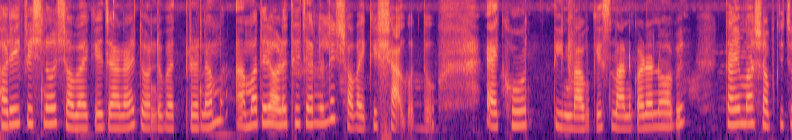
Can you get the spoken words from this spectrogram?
হরে কৃষ্ণ, সবাইকে জানায় দণ্ডবাদ প্রণাম। আমাদের অরথি চ্যানেলে সবাইকে স্বাগত। এখন তিন বাবুকে স্নান করানো হবে। তাই মা সব কিছু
